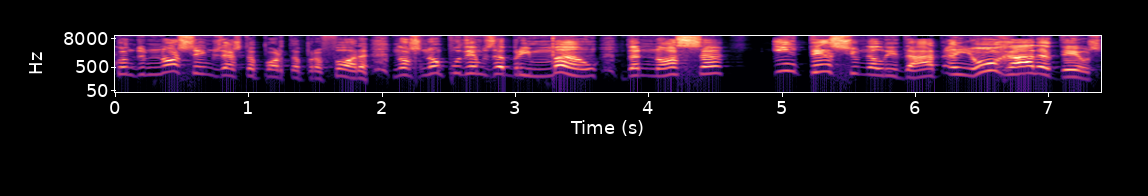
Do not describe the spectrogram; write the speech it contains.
quando nós saímos desta porta para fora, nós não podemos abrir mão da nossa intencionalidade em honrar a Deus.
